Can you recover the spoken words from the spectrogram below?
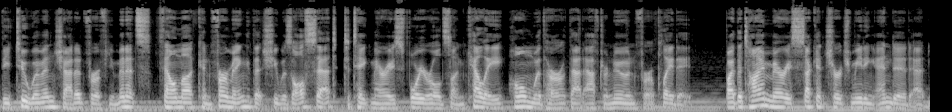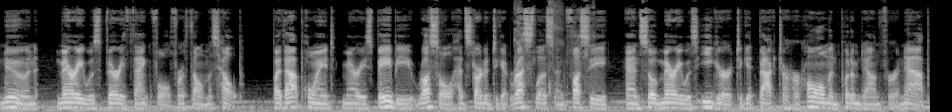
The two women chatted for a few minutes, Thelma confirming that she was all set to take Mary's four year old son Kelly home with her that afternoon for a playdate. By the time Mary's second church meeting ended at noon, Mary was very thankful for Thelma's help. By that point, Mary's baby, Russell, had started to get restless and fussy, and so Mary was eager to get back to her home and put him down for a nap,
